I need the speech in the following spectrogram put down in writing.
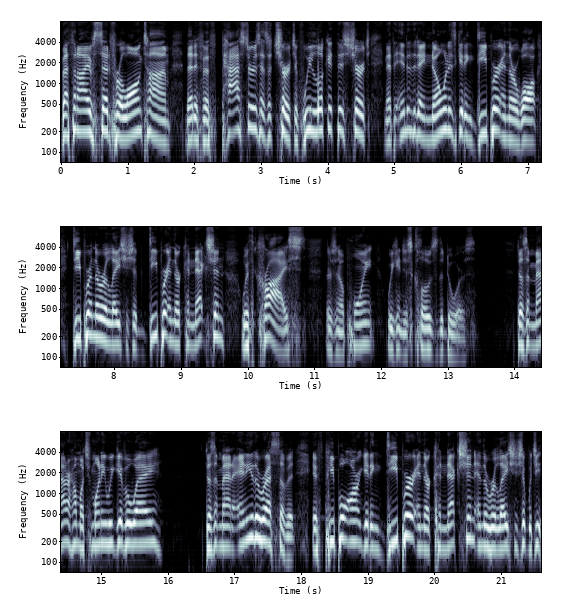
Beth and I have said for a long time that if, if pastors as a church, if we look at this church and at the end of the day, no one is getting deeper in their walk, deeper in their relationship, deeper in their connection with Christ, there's no point. We can just close the doors. Doesn't matter how much money we give away, doesn't matter any of the rest of it. If people aren't getting deeper in their connection and their relationship with you,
